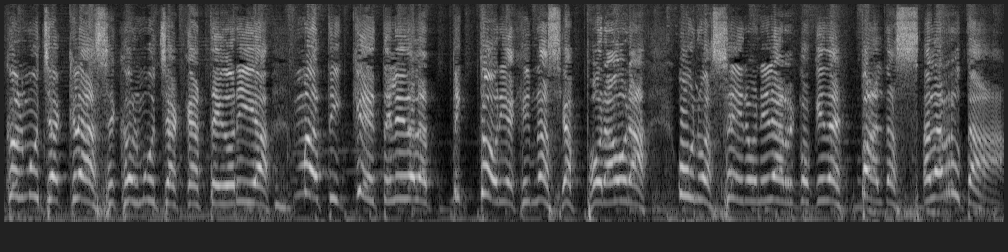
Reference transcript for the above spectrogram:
Con mucha clase, con mucha categoría. Matiquete le da la victoria a Gimnasia por ahora. 1 a 0 en el arco que da espaldas a la ruta.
